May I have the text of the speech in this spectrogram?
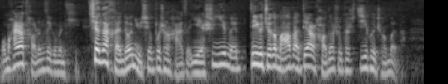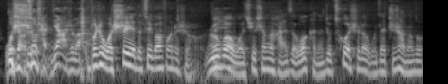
我们还要讨论这个问题。现在很多女性不生孩子，也是因为第一个觉得麻烦，第二个好多时候它是机会成本的。我享受产假是吧？不是我事业的最高峰的时候，如果我去生个孩子，我可能就错失了我在职场当中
